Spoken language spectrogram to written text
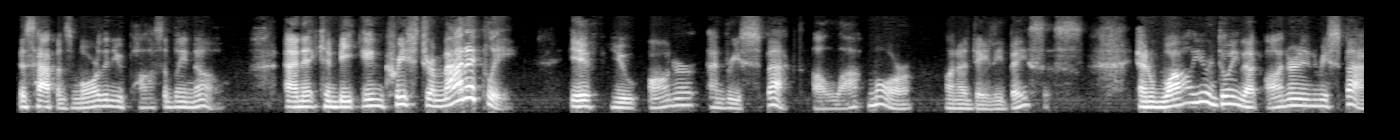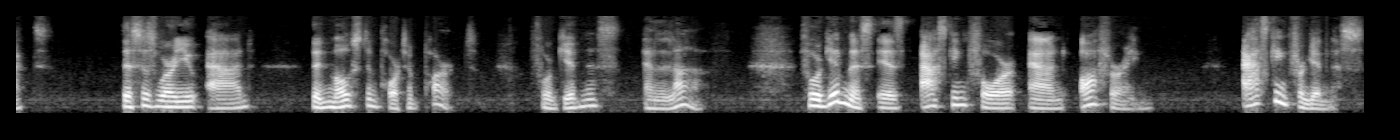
this happens more than you possibly know. And it can be increased dramatically if you honor and respect a lot more on a daily basis. And while you're doing that honor and respect this is where you add the most important part forgiveness and love. Forgiveness is asking for and offering asking forgiveness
